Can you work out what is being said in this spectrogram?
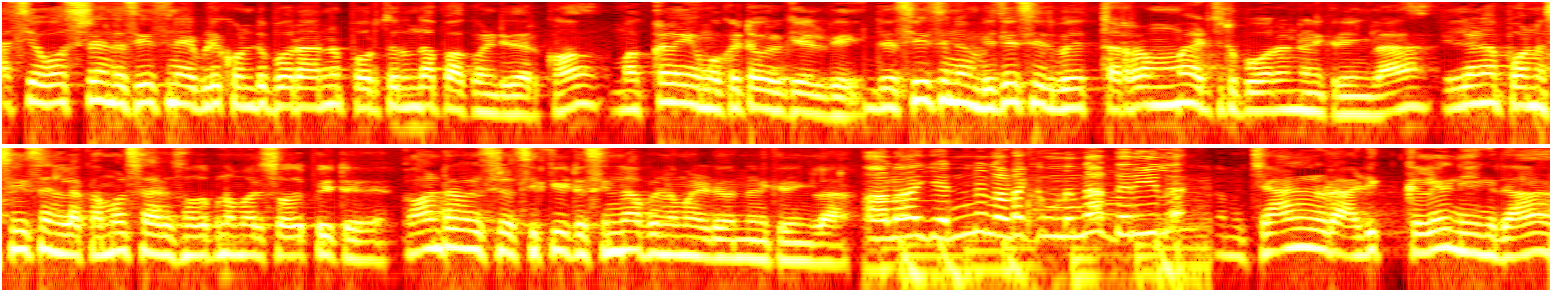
ஆஸ் ஏ ஹோஸ்டர் இந்த சீசனை எப்படி கொண்டு போறாருன்னு பொறுத்திருந்தா பார்க்க வேண்டியதா இருக்கும். மக்களை உங்ககிட்ட ஒரு கேள்வி. இந்த சீசனை விஜய் சேதுபதி தரமா எடுத்துட்டு போறேன்னு நினைக்கிறீங்களா? இல்லனா போன சீசன்ல கமல் சார் சொதப்பின மாதிரி சொதப்பிட்டு கான்ட்ரவர்சியில் சிக்கிட்டு சின்ன பண்ண ஆயிடுவேன்னு நினைக்கிறீங்களா? ஆனா என்ன நடக்கும்னு தான் தெரியல. நம்ம சேனலோட அடிக்கலே நீங்க தான்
